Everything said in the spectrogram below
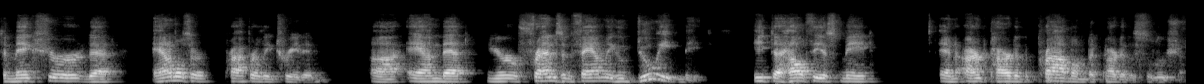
to make sure that animals are properly treated uh, and that your friends and family who do eat meat eat the healthiest meat and aren't part of the problem but part of the solution.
